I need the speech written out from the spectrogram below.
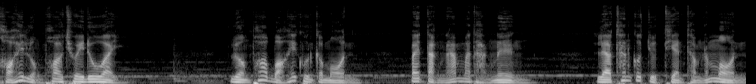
ขอให้หลวงพ่อช่วยด้วย หลวงพ่อบอกให้คุณกมลไปตักน้ำมาถังหนึ่ง แล้วท่านก็จุดเทียนทำน้ำมนต์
